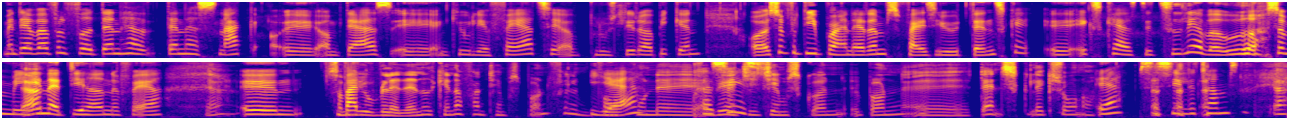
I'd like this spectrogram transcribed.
Men det har i hvert fald fået den her, den her snak øh, om deres øh, angivelige affære til at blusse lidt op igen. Også fordi Brian Adams faktisk jo danske øh, ekskæreste tidligere har været ude og så mene, ja. at de havde en affære. Ja. Øhm, som var, vi jo blandt andet kender fra en James Bond-film, ja, hvor hun øh, er ved at give James Bond øh, dansk lektioner. Ja, Cecilie Thomsen. ja.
